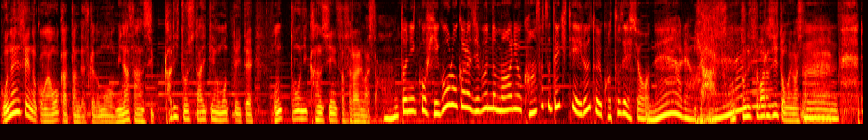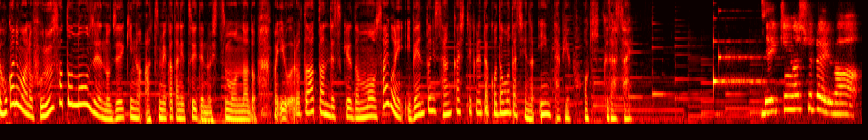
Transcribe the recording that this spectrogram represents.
5年生の子が多かったんですけども皆さんしっかりとした意見を持っていて本当に感心させられました。本当にこう日頃から自分の周りを観察できているということでしょうねあれは、ね、いや本当に素晴らしいと思いましたね。で他にもあのふるさと納税の税金の集め方についての質問などいろいろとあったんですけれども最後にイベントに参加してくれた子どもたちへのインタビューお聞きください。税金の種類は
